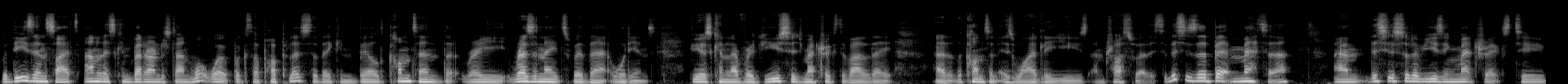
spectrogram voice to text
With these insights, analysts can better understand what workbooks are popular so they can build content that re resonates with their audience. Viewers can leverage usage metrics to validate uh, that the content is widely used and trustworthy. So this is a bit meta. Um, this is sort of using metrics to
